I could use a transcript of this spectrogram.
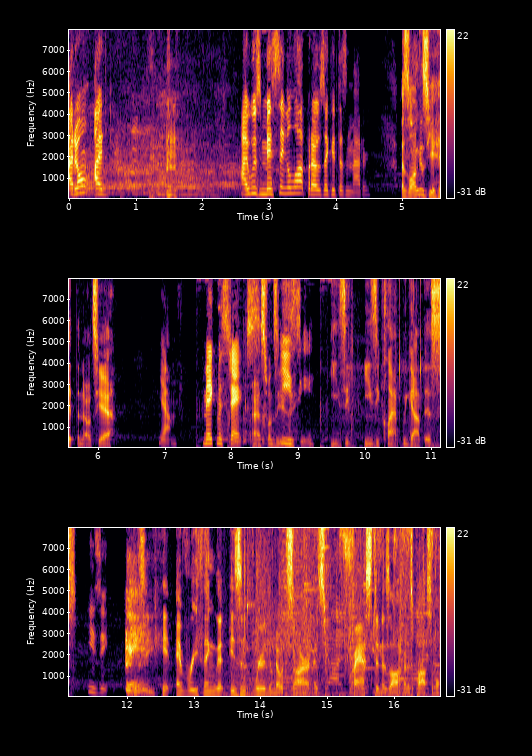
I don't I I was missing a lot, but I was like, it doesn't matter. As long as you hit the notes, yeah. Yeah. Make mistakes. This one's easy. Easy. Easy, easy clap. We got this. Easy. Easy. Hit everything that isn't where the notes are as fast and as often as possible.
